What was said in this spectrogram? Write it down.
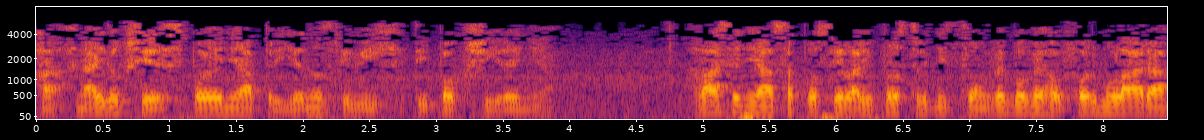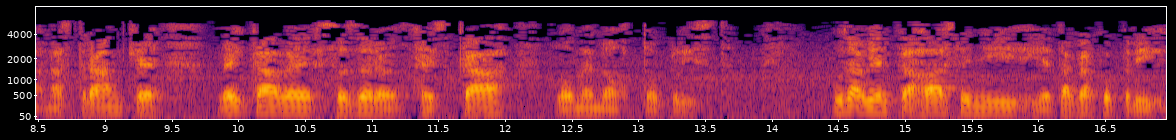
a najdlhšie spojenia pri jednotlivých typoch šírenia. Hlásenia sa posielajú prostredníctvom webového formulára na stránke www.szr.sk lomeno toplist. Uzavierka hlásení je tak ako pri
